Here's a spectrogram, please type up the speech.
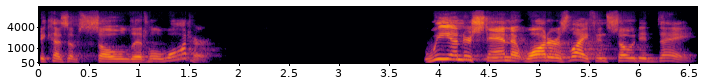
because of so little water. We understand that water is life, and so did they.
